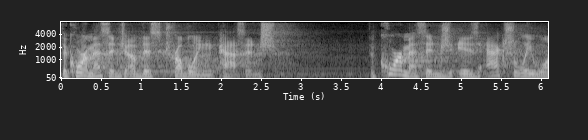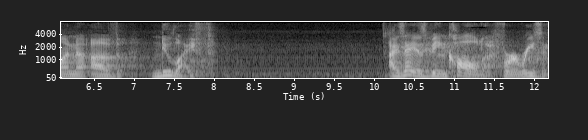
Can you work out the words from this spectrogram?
The core message of this troubling passage, the core message is actually one of new life. Isaiah is being called for a reason.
